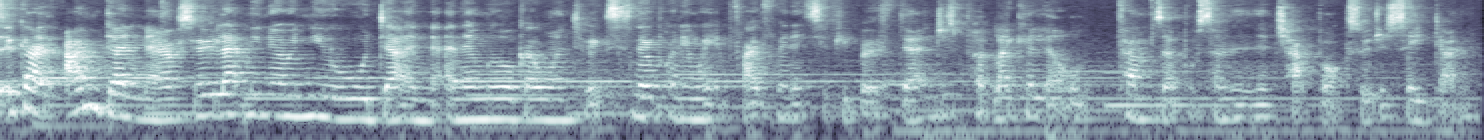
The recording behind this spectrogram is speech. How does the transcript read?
So guys, I'm done now. So let me know when you're all done, and then we'll go on to it. There's no point in waiting five minutes if you're both done. Just put like a little thumbs up or something in the chat box, or just say done.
